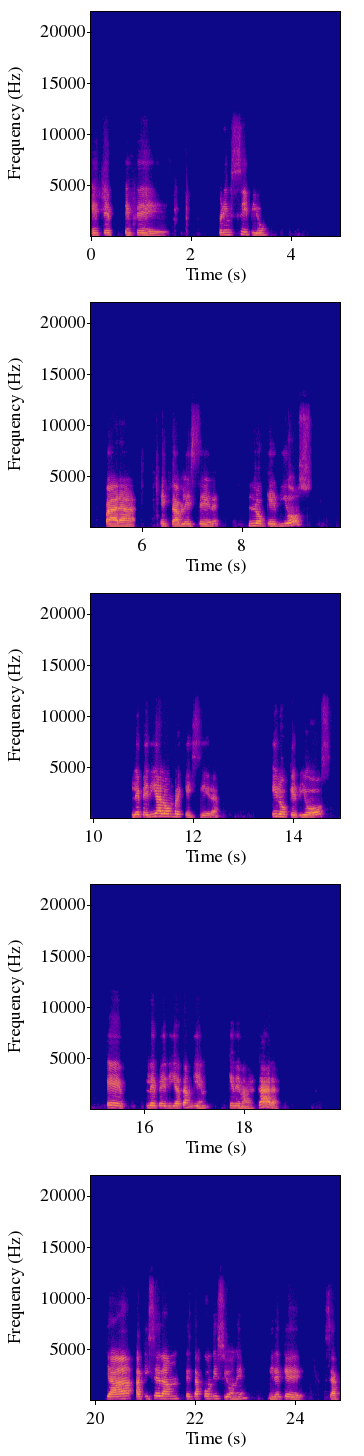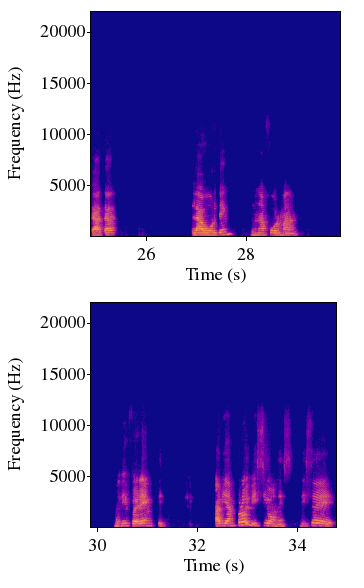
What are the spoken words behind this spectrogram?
este, este principio para establecer lo que Dios le pedía al hombre que hiciera y lo que Dios eh, le pedía también que demarcara. Ya aquí se dan estas condiciones. Mire que se acata la orden de una forma muy diferente. Habían prohibiciones, dice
